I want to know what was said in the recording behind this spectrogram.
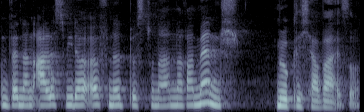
und wenn dann alles wieder öffnet, bist du ein anderer Mensch, möglicherweise.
